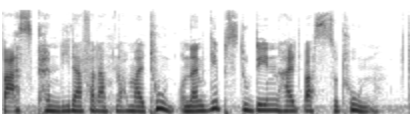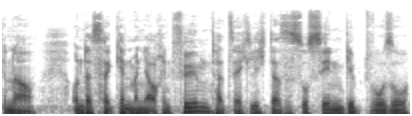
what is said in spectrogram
was können die da verdammt nochmal tun? Und dann gibst du denen halt was zu tun. Genau. Und das kennt man ja auch in Filmen tatsächlich, dass es so Szenen gibt, wo so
